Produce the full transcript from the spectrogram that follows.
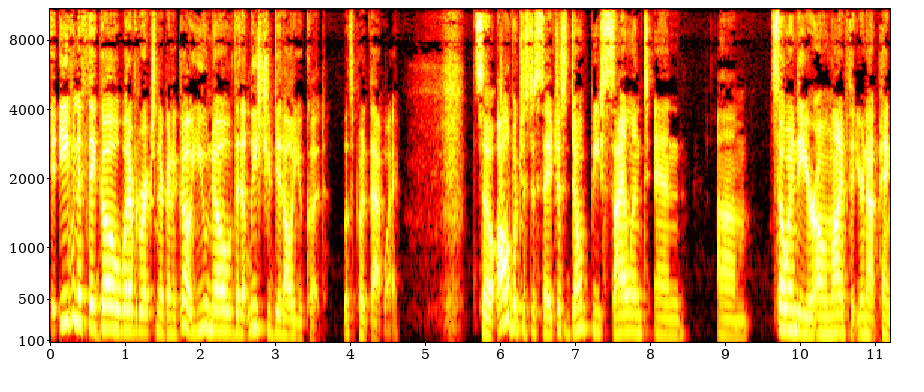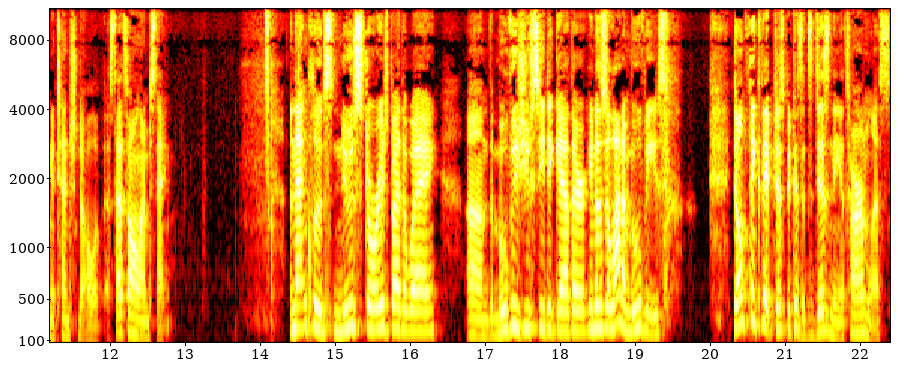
even if they go whatever direction they're going to go, you know that at least you did all you could. Let's put it that way. So all of which is to say, just don't be silent and um, so into your own life that you're not paying attention to all of this. That's all I'm saying. And that includes news stories, by the way, um, the movies you see together. You know, there's a lot of movies. Don't think that just because it's Disney, it's harmless.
